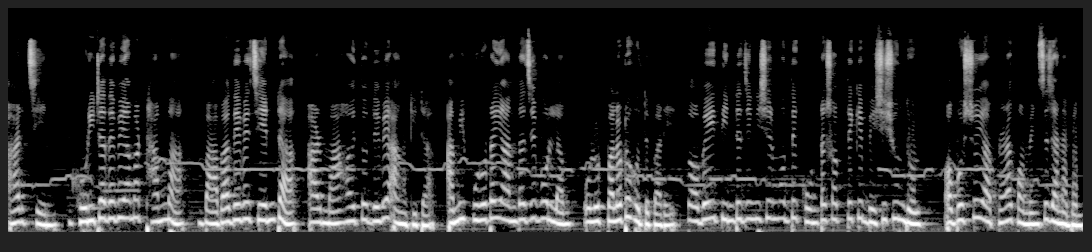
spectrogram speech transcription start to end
আর চেন। ঘড়িটা দেবে আমার ঠাম্মা, বাবা দেবে চেনটা, আর মা হয়তো দেবে আংটিটা। আমি পুরোটাই আন্দাজে বললাম ওলট পালটও হতে পারে। তবে এই তিনটে জিনিসের মধ্যে কোনটা সব থেকে বেশি সুন্দর, অবশ্যই আপনারা কমেন্টসে জানাবেন।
